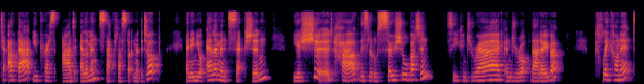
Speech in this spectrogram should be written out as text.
To add that, you press add elements, that plus button at the top. And in your elements section, you should have this little social button. So you can drag and drop that over, click on it.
